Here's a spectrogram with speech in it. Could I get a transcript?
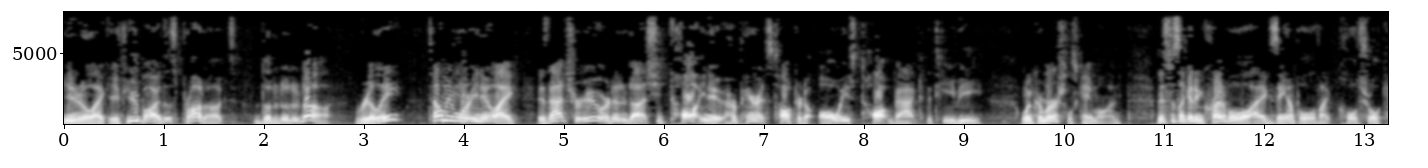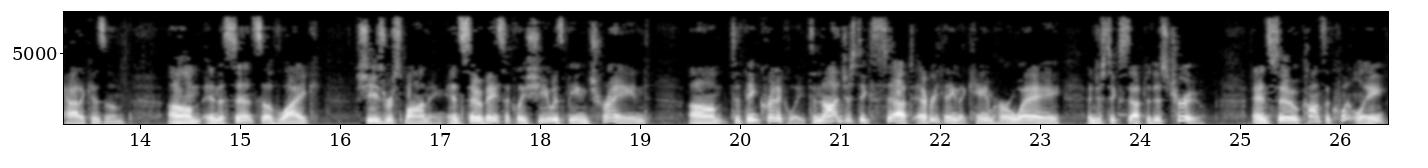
you know, like, if you buy this product, da da da da da. Really? Tell me more, you know, like, is that true or da da da? She taught, you know, her parents taught her to always talk back to the TV when commercials came on. This is like an incredible example of like cultural catechism, um, in the sense of like, she's responding. And so basically she was being trained, um, to think critically, to not just accept everything that came her way and just accept it as true. And so consequently,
